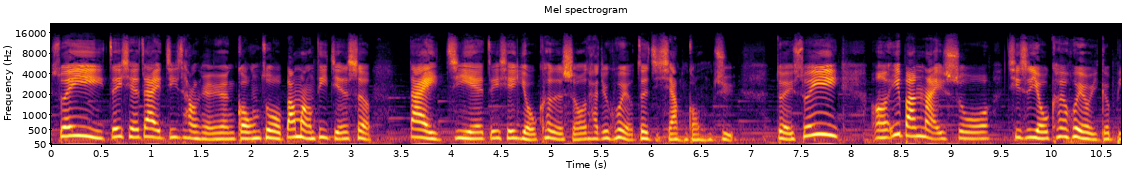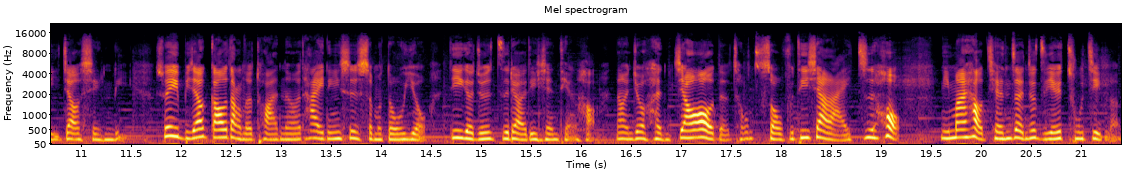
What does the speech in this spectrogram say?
所以这些在机场人员工作，帮忙地接社代接这些游客的时候，他就会有这几项工具。对，所以呃，一般来说，其实游客会有一个比较心理，所以比较高档的团呢，它一定是什么都有。第一个就是资料一定先填好，然后你就很骄傲的从手扶梯下来之后，你买好签证就直接出境了。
